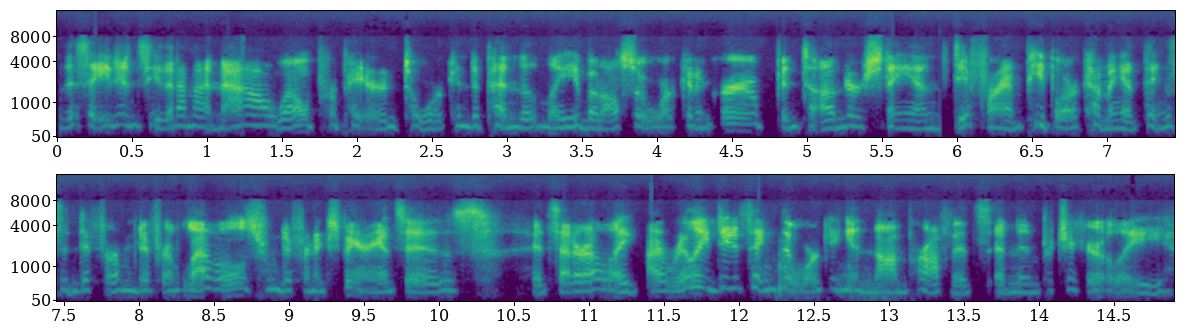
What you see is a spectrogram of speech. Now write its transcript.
this agency that I'm at now, well prepared to work independently, but also work in a group and to understand different people are coming at things in different different levels from different experiences etc. Like, I really do think that working in nonprofits and in particularly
